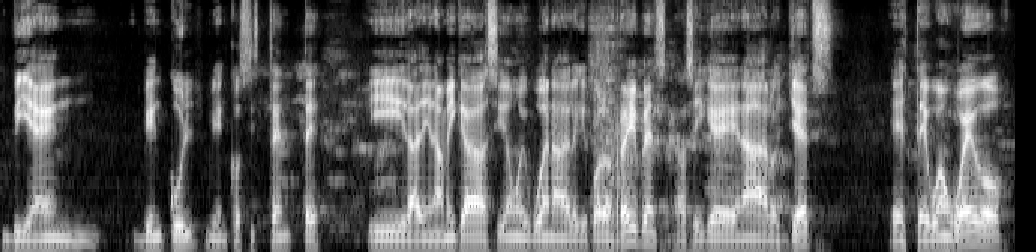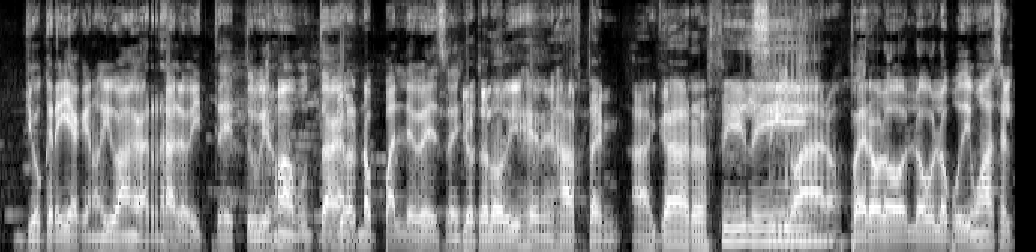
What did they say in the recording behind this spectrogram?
bien, bien cool, bien consistente. Y la dinámica ha sido muy buena del equipo de los Ravens. Así que nada, los Jets, este buen juego. Yo creía que nos iban a agarrar, ¿viste? Estuvieron a punto de agarrarnos un par de veces. Yo te lo dije en el halftime. I got a feeling. Sí, mano. Pero lo, lo, lo pudimos hacer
